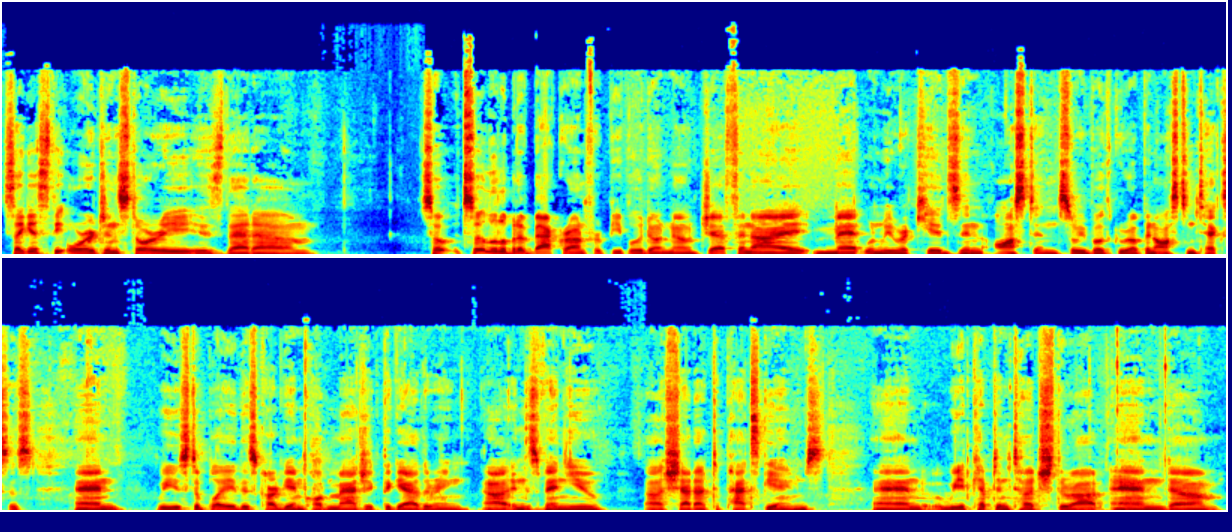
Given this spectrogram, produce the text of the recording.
So I guess the origin story is that um, so, so a little bit of background for people who don't know. Jeff and I met when we were kids in Austin. So we both grew up in Austin, Texas, and we used to play this card game called Magic: The Gathering uh, in this venue. Uh, shout out to Pat's Games, and we had kept in touch throughout. And um,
